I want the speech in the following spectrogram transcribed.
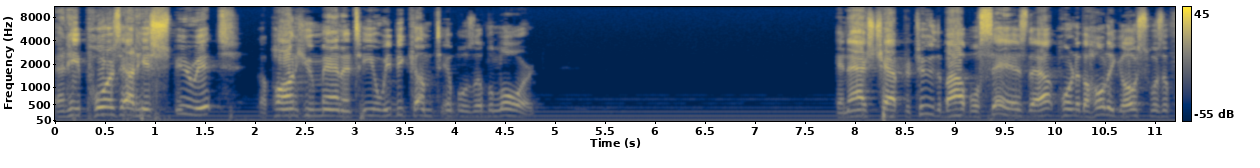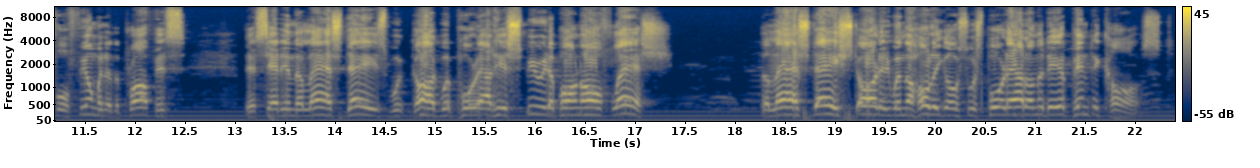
And he pours out his spirit upon humanity and we become temples of the Lord. In Acts chapter 2, the Bible says the outpouring of the Holy Ghost was a fulfillment of the prophets that said in the last days God would pour out His Spirit upon all flesh. The last day started when the Holy Ghost was poured out on the day of Pentecost.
